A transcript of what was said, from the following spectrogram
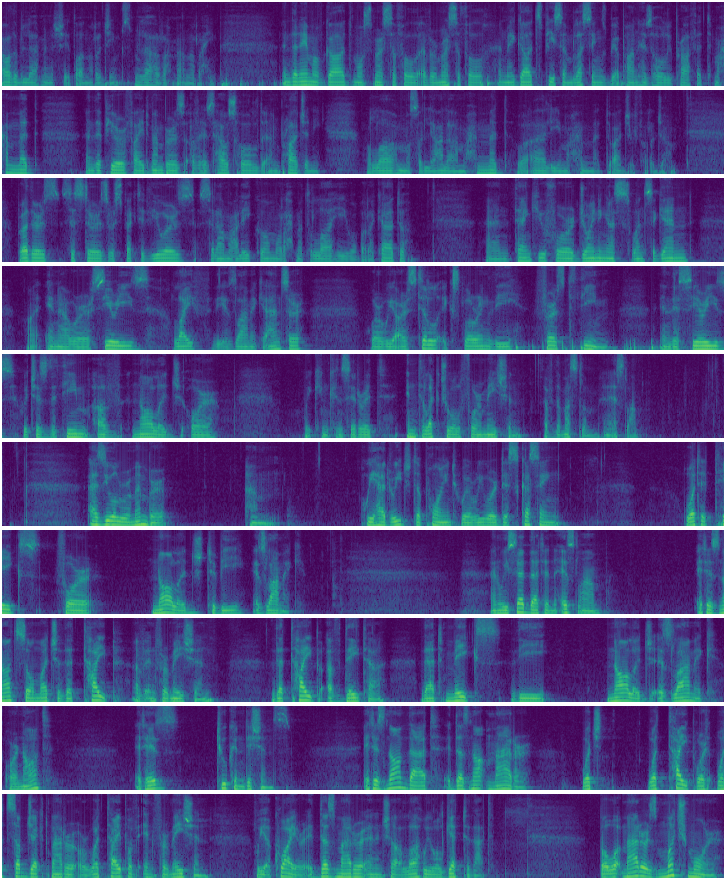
أعوذ بالله من الشيطان الرجيم بسم الله الرحمن الرحيم In the name of God, most merciful, ever merciful, and may God's peace and blessings be upon His holy Prophet Muhammad and the purified members of his household and progeny. Allahumma salli ala Muhammad wa ali Muhammad wa ajil farajahum. Brothers, sisters, respected viewers, Assalamu alaikum wa rahmatullahi wa barakatuh. And thank you for joining us once again uh, in our series, Life, the Islamic Answer where we are still exploring the first theme in this series, which is the theme of knowledge, or we can consider it intellectual formation of the Muslim in Islam. As you will remember, um, we had reached a point where we were discussing what it takes for knowledge to be Islamic. And we said that in Islam, it is not so much the type of information, the type of data that makes the knowledge Islamic or not. It is two conditions. It is not that it does not matter which, what type or what subject matter or what type of information we acquire. It does matter, and inshallah, we will get to that. But what matters much more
